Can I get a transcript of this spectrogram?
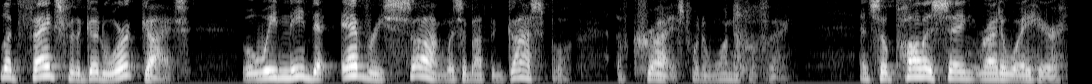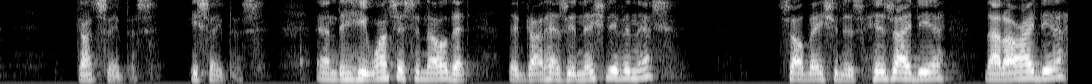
look, thanks for the good work, guys. Well, we need that every song was about the gospel of Christ. What a wonderful thing. And so Paul is saying right away here God saved us. He saved us. And he wants us to know that, that God has initiative in this. Salvation is his idea, not our idea.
